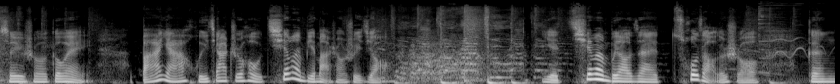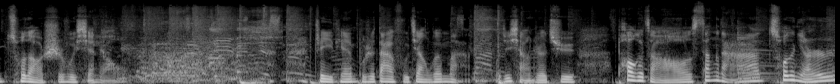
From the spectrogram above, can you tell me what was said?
所以说各位拔牙回家之后千万别马上睡觉。也千万不要在搓澡的时候跟搓澡师傅闲聊。这几天不是大幅降温嘛我就想着去泡个澡桑拿搓个泥儿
